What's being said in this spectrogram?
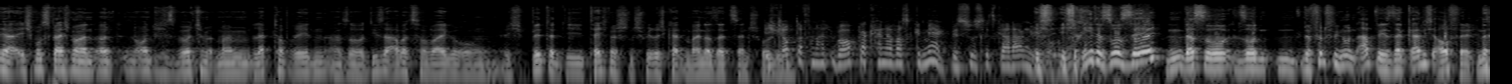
Ja, ich muss gleich mal ein, ein, ordentliches Wörtchen mit meinem Laptop reden. Also diese Arbeitsverweigerung, ich bitte die technischen Schwierigkeiten meinerseits zu entschuldigen. Ich glaube, davon hat überhaupt gar keiner was gemerkt, bis du es jetzt gerade angesprochen ich, ich rede so selten, dass so, so eine fünf Minuten Abwesenheit gar nicht auffällt. Ne?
